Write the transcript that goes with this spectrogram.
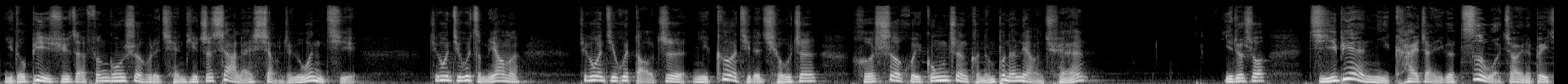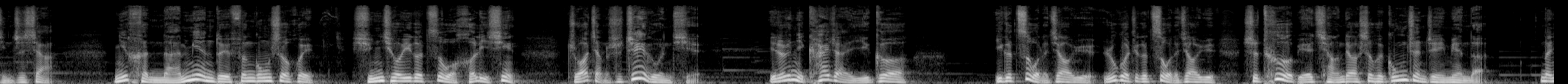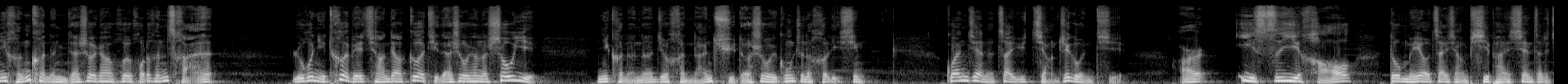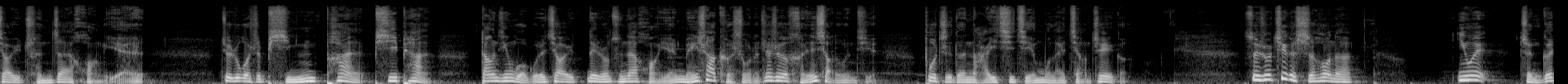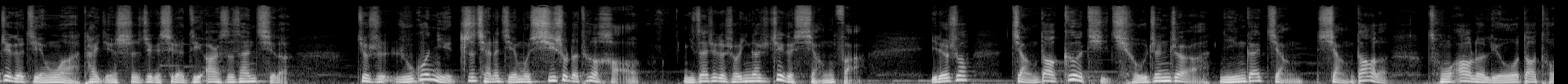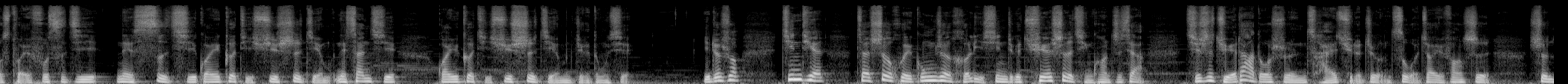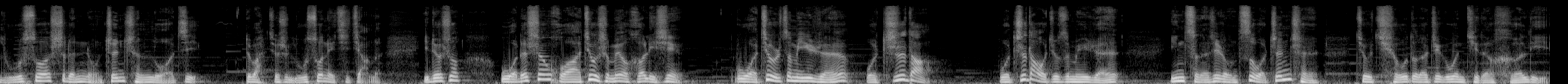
你都必须在分工社会的前提之下来想这个问题，这个问题会怎么样呢？这个问题会导致你个体的求真和社会公正可能不能两全。也就是说，即便你开展一个自我教育的背景之下，你很难面对分工社会寻求一个自我合理性。主要讲的是这个问题，也就是你开展一个。一个自我的教育，如果这个自我的教育是特别强调社会公正这一面的，那你很可能你在社会上会活得很惨。如果你特别强调个体在社会上的收益，你可能呢就很难取得社会公正的合理性。关键呢在于讲这个问题，而一丝一毫都没有再想批判现在的教育存在谎言。就如果是评判批判。当今我国的教育内容存在谎言，没啥可说的，这是个很小的问题，不值得拿一期节目来讲这个。所以说这个时候呢，因为整个这个节目啊，它已经是这个系列第二十三期了，就是如果你之前的节目吸收的特好，你在这个时候应该是这个想法，也就是说，讲到个体求真这儿啊，你应该讲想到了。从奥勒留到陀思妥耶夫斯基那四期关于个体叙事节目，那三期关于个体叙事节目这个东西，也就是说，今天在社会公正合理性这个缺失的情况之下，其实绝大多数人采取的这种自我教育方式是卢梭式的那种真诚逻辑，对吧？就是卢梭那期讲的，也就是说，我的生活啊就是没有合理性，我就是这么一人，我知道，我知道我就这么一人。因此呢，这种自我真诚就求得了这个问题的合理。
